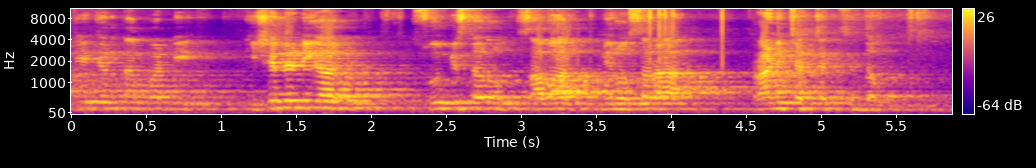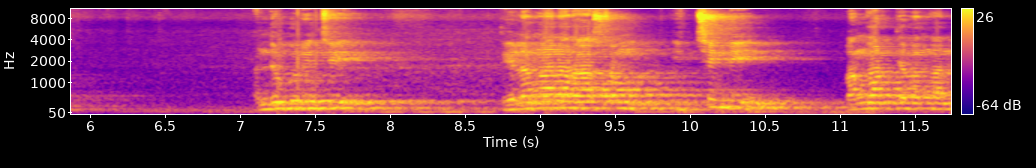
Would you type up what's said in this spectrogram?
భారతీయ జనతా పార్టీ కిషన్ రెడ్డి గారు చూపిస్తారు సవాల్ మీరు వస్తారా? రాణి చర్చకు సిద్ధం. అందు గురించి తెలంగాణ రాష్ట్రం ఇచ్చింది బంగారు తెలంగాణ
